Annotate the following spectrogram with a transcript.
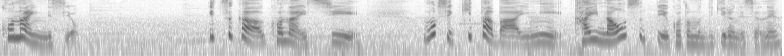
来ないんですよ。いつかは来ないしもし来た場合に買い直すっていうこともできるんですよね。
